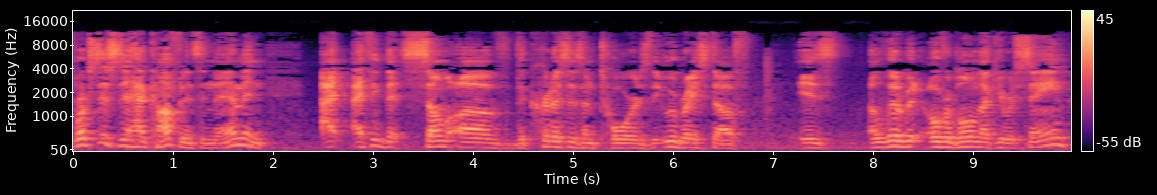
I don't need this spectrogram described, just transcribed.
Brooks just had confidence in them. And I, I think that some of the criticism towards the Oubre stuff is a little bit overblown like you were saying.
